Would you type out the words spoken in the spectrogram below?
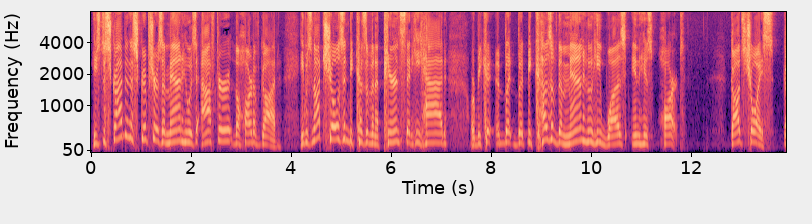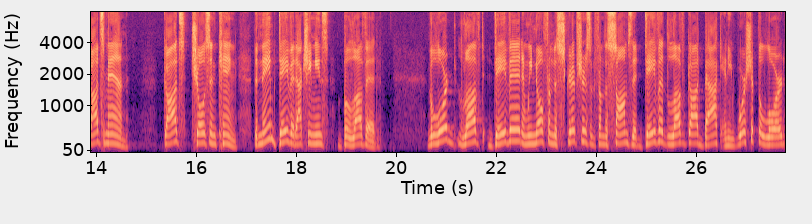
He's described in the scripture as a man who was after the heart of God. He was not chosen because of an appearance that he had, or because, but, but because of the man who he was in his heart. God's choice, God's man, God's chosen king. The name David actually means beloved. The Lord loved David, and we know from the scriptures and from the Psalms that David loved God back and he worshiped the Lord.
